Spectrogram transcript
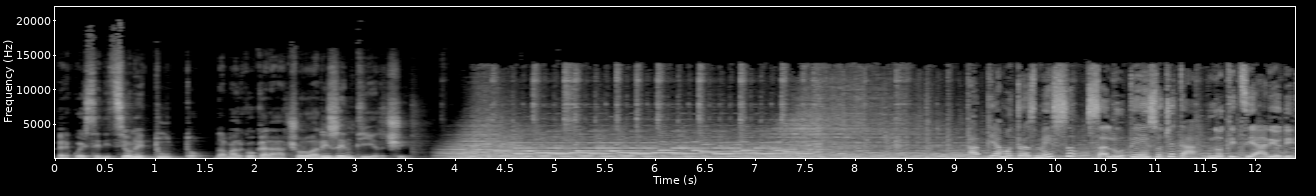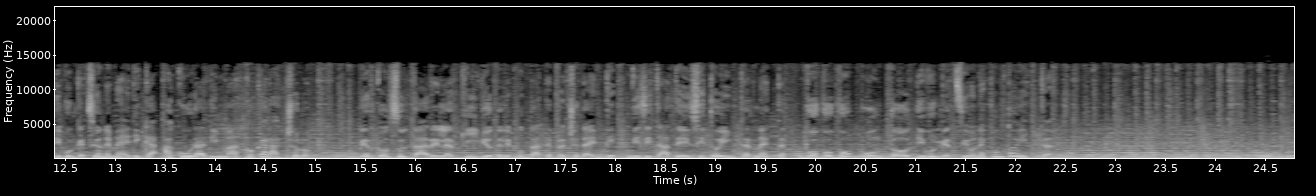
Per questa edizione è tutto, da Marco Caracciolo a risentirci. Abbiamo trasmesso Salute e Società, notiziario di divulgazione medica a cura di Marco Caracciolo. Per consultare l'archivio delle puntate precedenti visitate il sito internet www.divulgazione.it.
